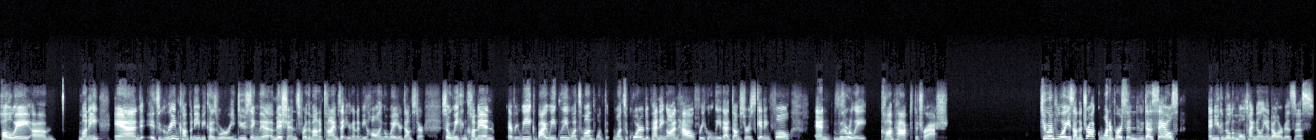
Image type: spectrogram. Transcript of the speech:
Holloway um money and it's a green company because we're reducing the emissions for the amount of times that you're going to be hauling away your dumpster. So we can come in every week, bi-weekly, once a month, once once a quarter, depending on how frequently that dumpster is getting full, and literally compact the trash. Two employees on the truck, one in person who does sales, and you can build a multi-million dollar business.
